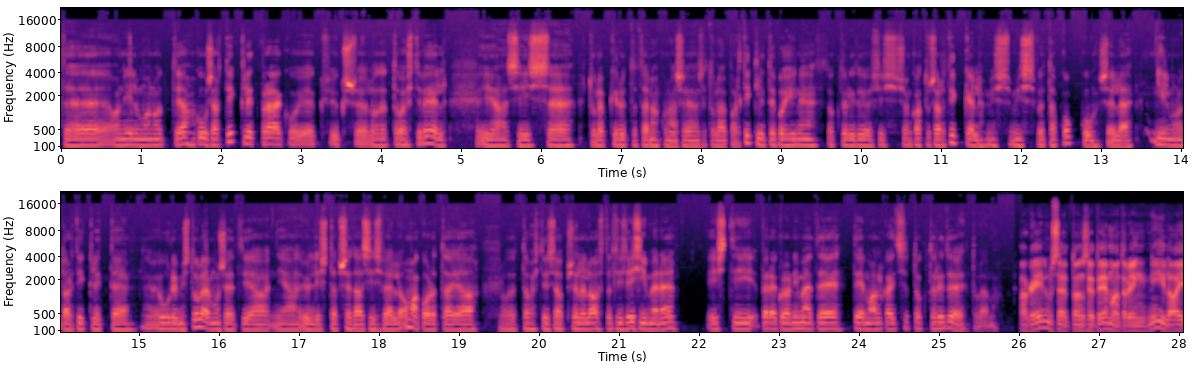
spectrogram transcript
et eh, on ilmunud jah, kuus artiklit praegu ja üks, üks loodetavasti veel. Ja siis eh, tuleb kirjutada, noh, kuna see, see tuleb artiklitepõhine doktoritöö, siis on katusartikkel, mis, mis võtab kokku selle ilmunud artiklite eh, uurimistulemused ja, ja üldistab seda siis veel omakorda ja loodetavasti saab sellel aastal siis esimene Eesti perekonnanimede teemal kaitstud doktoritöö tulema aga ilmselt on see teemadering nii lai,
